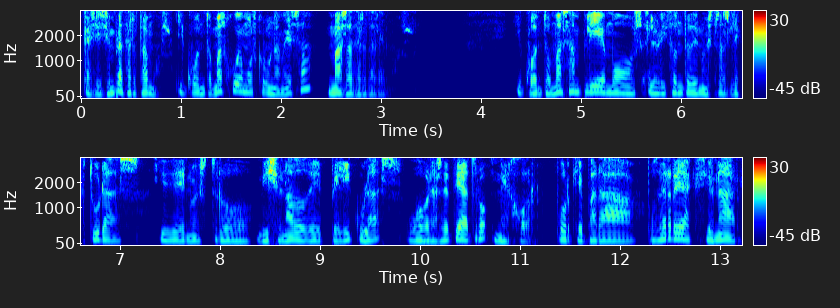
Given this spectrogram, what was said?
casi siempre acertamos. Y cuanto más juguemos con una mesa, más acertaremos. Y cuanto más ampliemos el horizonte de nuestras lecturas y de nuestro visionado de películas u obras de teatro, mejor. Porque para poder reaccionar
